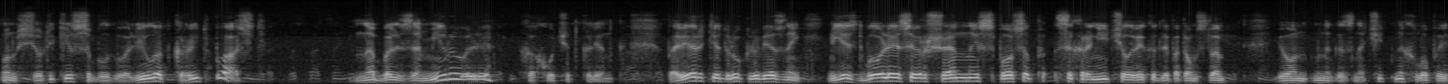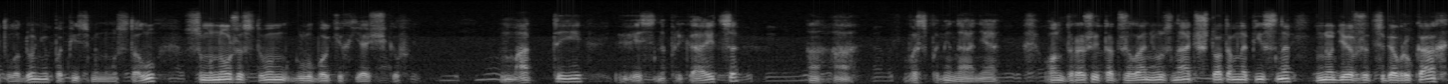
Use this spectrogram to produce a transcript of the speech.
Он все-таки соблаговолил открыть пасть. «Набальзамировали?» — хохочет Кленк. «Поверьте, друг любезный, есть более совершенный способ сохранить человека для потомства». И он многозначительно хлопает ладонью по письменному столу с множеством глубоких ящиков. Матты весь напрягается. «Ага» воспоминания. Он дрожит от желания узнать, что там написано, но держит себя в руках,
